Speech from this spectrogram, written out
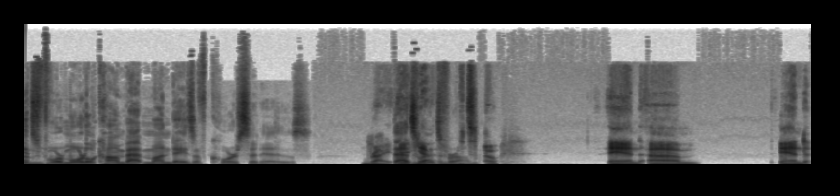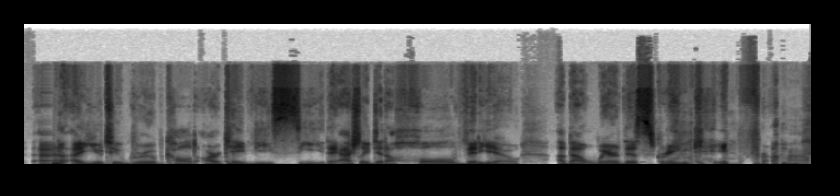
it's Um, for Mortal Kombat Mondays. Of course, it is. Right. That's what it's from. so and um and a, a youtube group called rkvc they actually did a whole video about where this screen came from. Ah,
